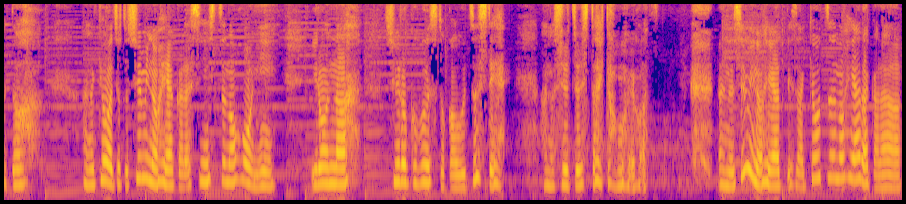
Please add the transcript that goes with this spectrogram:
あと、あの、今日はちょっと趣味の部屋から寝室の方にいろんな収録ブースとかを移して、あの、集中したいと思います。あの、趣味の部屋ってさ、共通の部屋だから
